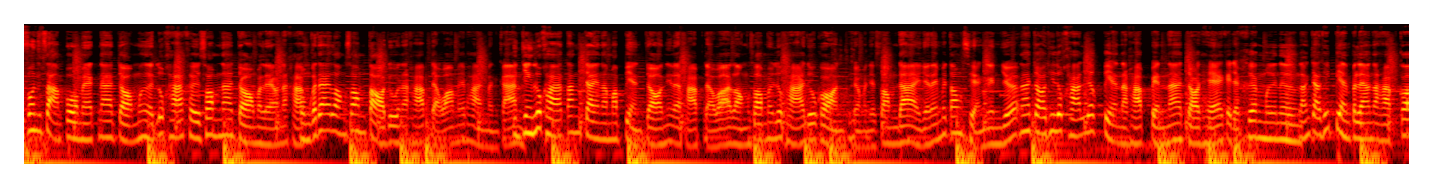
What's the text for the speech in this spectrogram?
iPhone 13 Pro Max หน้าจอมืด ลูกค้าเคยซ่อมหน้าจอมาแล้วนะครับ ผมก็ได้ลองซ่อมต่อดูนะครับ แต่ว่าไม่ผ่านเหมือนกัน จริงๆ ลูกค้าตั้งใจนำมาเปลี่ยนจอนี่แหละครับ แต่ว่าลองซ่อมให้ลูกค้าดูก่อนเผื่อมันจะซ่อมได้จะได้ไม่ต้องเสียเงินเยอะ หน้าจอที่ลูกค้าเลือกเปลี่ยนนะครับ เป็นหน้าจอแท้กับจากเครื่องมือหนึ่งหลังจากที่เปลี่ยนไปแล้วนะครับ ก็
